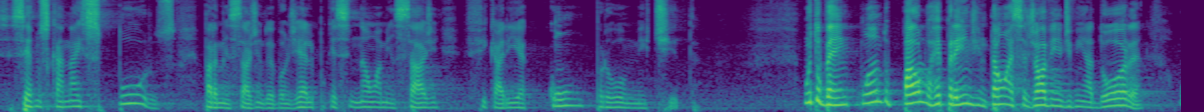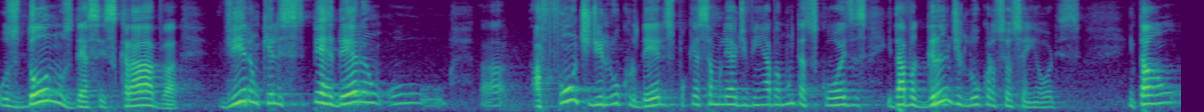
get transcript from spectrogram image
sermos canais puros para a mensagem do Evangelho, porque senão a mensagem ficaria comprometida. Muito bem, quando Paulo repreende então essa jovem adivinhadora, os donos dessa escrava viram que eles perderam o, a, a fonte de lucro deles, porque essa mulher adivinhava muitas coisas e dava grande lucro aos seus senhores. Então,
